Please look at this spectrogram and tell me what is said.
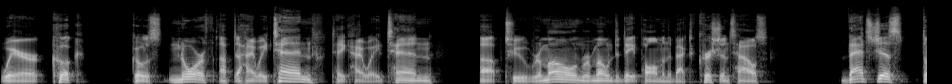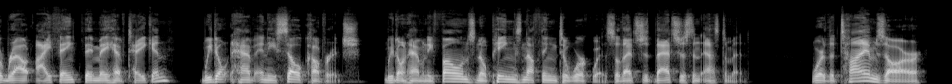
where Cook goes north up to Highway 10, take Highway 10 up to Ramon, Ramon to Date Palm, and then back to Christian's house. That's just the route I think they may have taken. We don't have any cell coverage. We don't have any phones, no pings, nothing to work with. So that's just that's just an estimate. Where the times are,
